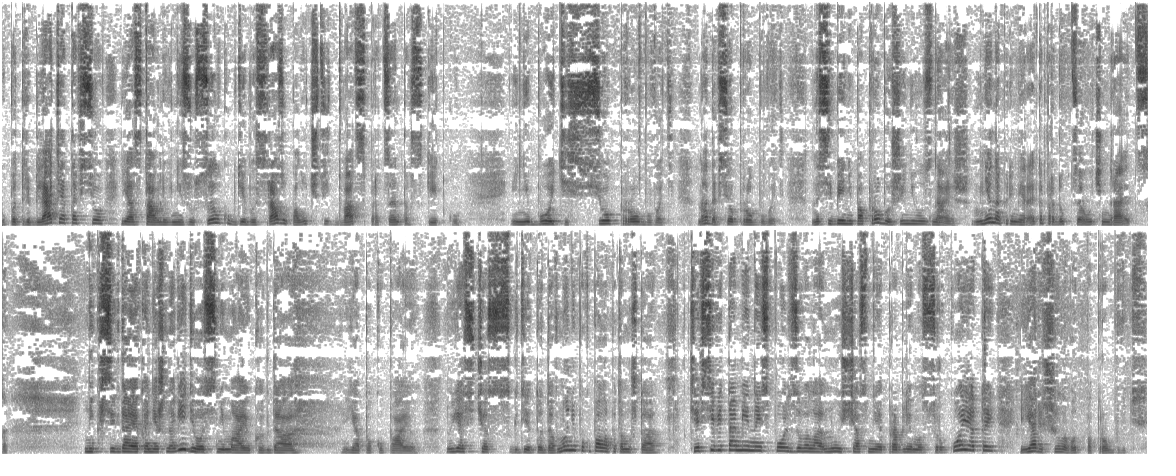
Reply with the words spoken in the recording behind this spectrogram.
употреблять это все. Я оставлю внизу ссылку, где вы сразу получите 20% скидку. И не бойтесь все пробовать. Надо все пробовать. На себе не попробуешь и не узнаешь. Мне, например, эта продукция очень нравится. Не всегда я, конечно, видео снимаю, когда я покупаю. Но я сейчас где-то давно не покупала, потому что те все витамины использовала. Ну и сейчас мне проблема с рукой этой. И я решила вот попробовать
